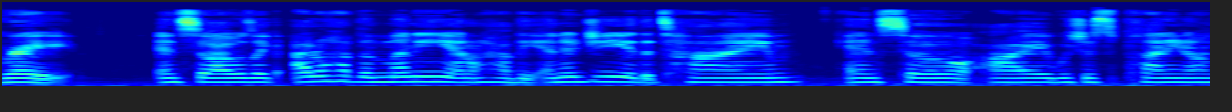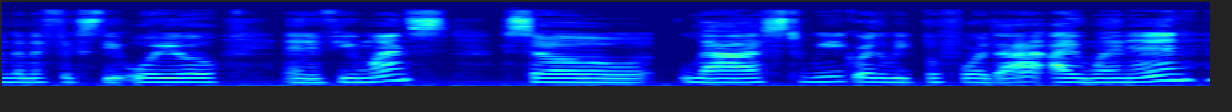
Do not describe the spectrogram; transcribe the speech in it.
great. And so I was like, I don't have the money, I don't have the energy at the time. And so I was just planning on gonna fix the oil in a few months. So last week or the week before that, I went in,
